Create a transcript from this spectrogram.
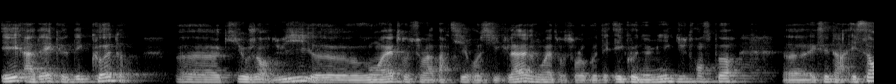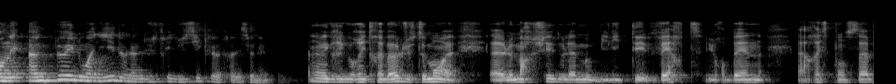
et avec des codes euh, qui aujourd'hui euh, vont être sur la partie recyclage, vont être sur le côté économique du transport, euh, etc. Et ça, on est un peu éloigné de l'industrie du cycle traditionnel. Avec Grégory Trebol, justement, le marché de la mobilité verte, urbaine, responsable,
